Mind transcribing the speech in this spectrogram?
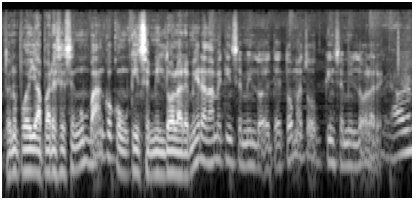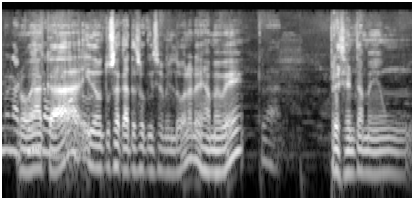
Usted no puede ya aparecerse en un banco con 15 mil dólares. Mira, dame 15 mil dólares. Toma esos 15 mil dólares. Pero ven acá. ¿Y de dónde tú sacaste esos 15 mil dólares? Déjame ver. Claro. Preséntame un,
